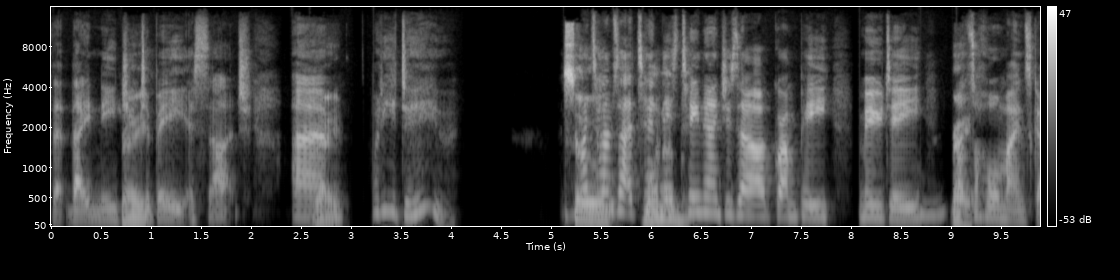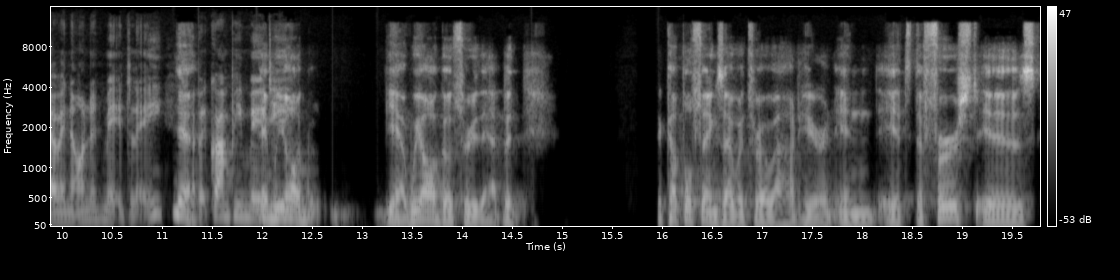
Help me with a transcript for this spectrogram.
that they need you to be as such. Um, Right. What do you do? So Nine times out of ten, these of- teenagers are grumpy, moody, Right. lots of hormones going on, admittedly, Yeah. but grumpy, moody. and we all yeah we all go through that but a couple things i would throw out here and it's the first is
